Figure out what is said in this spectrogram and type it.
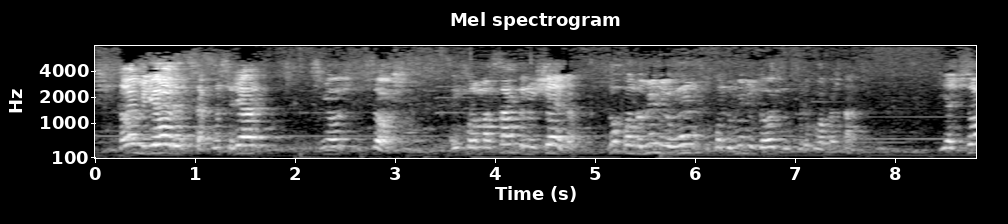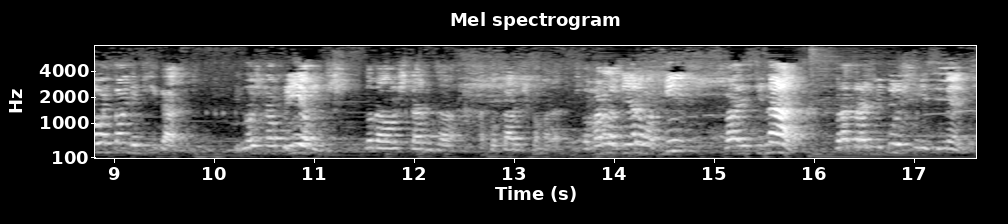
Então é melhor se aconselhar, senhores professores. A informação que nos chega do condomínio 1, do condomínio 2, nos preocupa bastante. E as pessoas estão identificadas. E nós não queríamos toda hora estarmos a, a tocar os camaradas. Os camaradas vieram aqui para ensinar, para transmitir os conhecimentos.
